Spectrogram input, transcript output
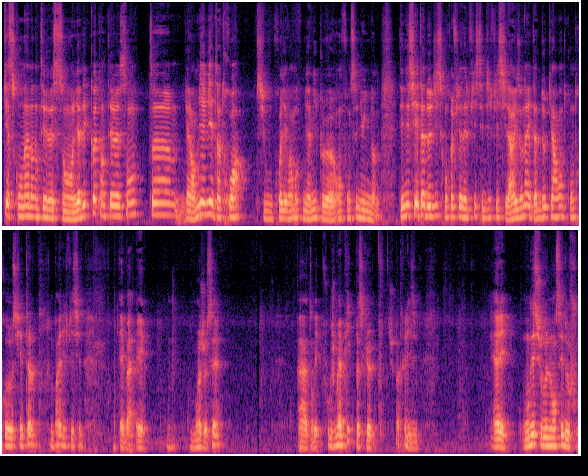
Qu'est-ce qu'on a d'intéressant? Il y a des cotes intéressantes. Alors, Miami est à 3. Si vous croyez vraiment que Miami peut euh, enfoncer New England. Tennessee est à 2,10 contre Philadelphie, c'est difficile. Arizona est à 2,40 contre Seattle, ça me paraît difficile. Eh ben, eh, moi je sais. Ah, attendez, faut que je m'applique parce que je suis pas très lisible. Allez, on est sur une lancée de fou.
